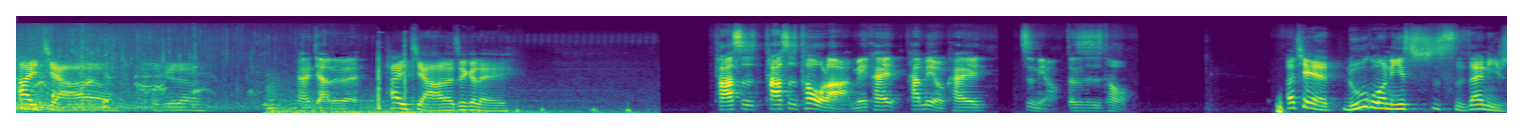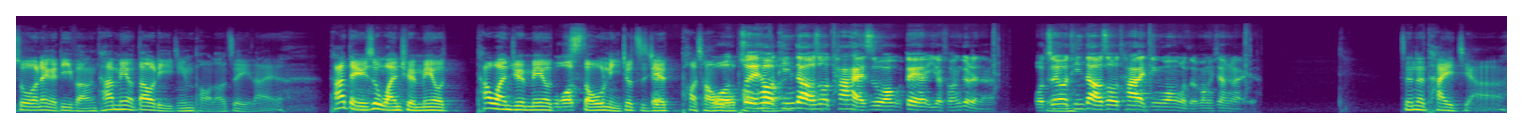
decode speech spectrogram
太假了，我觉得太假对不对？太假了，这个雷。他是他是透啦，没开，他没有开自秒，但是是透。而且，如果你死死在你说的那个地方，他没有道理已经跑到这里来了，他等于是完全没有，他完全没有我搜你就直接跑朝跑我最后听到的时候，他还是往对，有同一个人啊。我最后听到的时候，他已经往我的方向来了。真的太假了。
